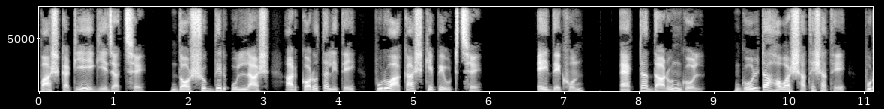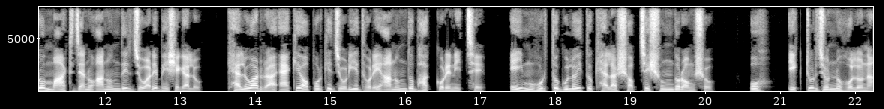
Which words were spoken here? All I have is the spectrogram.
পাশ কাটিয়ে এগিয়ে যাচ্ছে। দর্শকদের উল্লাস আর করতালিতে পুরো আকাশ কেঁপে উঠছে। এই দেখুন, একটা দারুণ গোল। গোলটা হওয়ার সাথে সাথে পুরো মাঠ যেন আনন্দের জোয়ারে ভেসে গেল। খেলোয়াড়রা একে অপরকে জড়িয়ে ধরে আনন্দ ভাগ করে নিচ্ছে। এই মুহূর্তগুলোই তো খেলার সবচেয়ে সুন্দর অংশ। ওহ, একটুর জন্য হল না।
